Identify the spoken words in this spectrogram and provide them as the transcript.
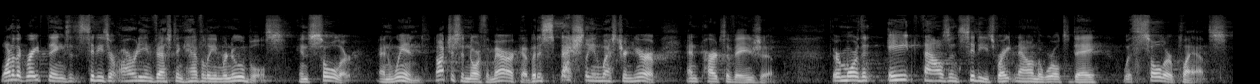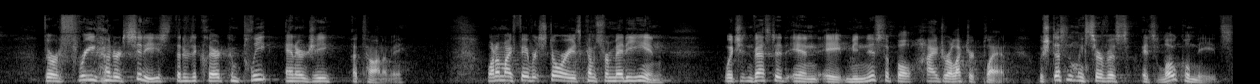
One of the great things is that cities are already investing heavily in renewables, in solar and wind, not just in North America, but especially in Western Europe and parts of Asia. There are more than 8,000 cities right now in the world today with solar plants there are 300 cities that have declared complete energy autonomy. One of my favorite stories comes from Medellin, which invested in a municipal hydroelectric plant, which doesn't only service its local needs,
